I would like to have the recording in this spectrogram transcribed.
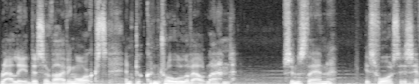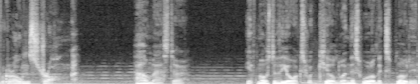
rallied the surviving orcs and took control of Outland. Since then, his forces have grown strong. How, Master? If most of the orcs were killed when this world exploded,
